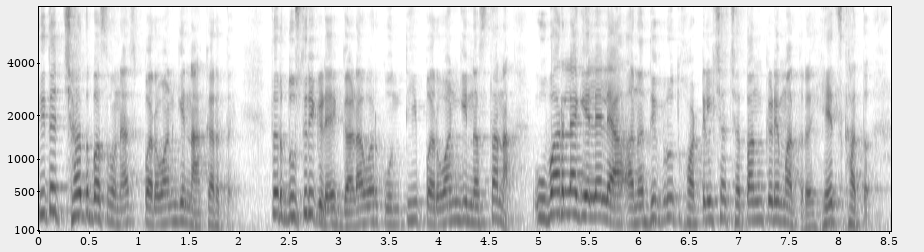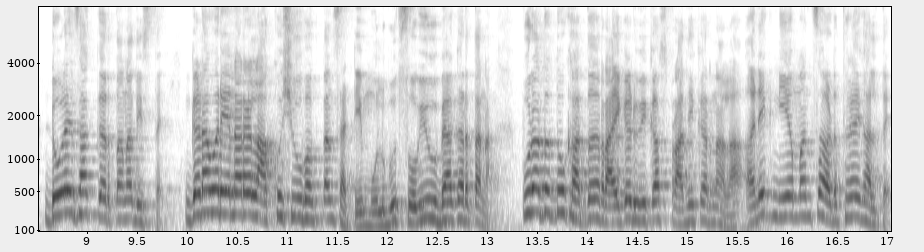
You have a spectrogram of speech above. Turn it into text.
तिथे छत बसवण्यास परवानगी नाकारत तर दुसरीकडे गडावर कोणतीही परवानगी नसताना उभारल्या गेलेल्या अनधिकृत हॉटेलच्या छतांकडे मात्र हेच खातं डोळे झाक करताना दिसतंय. गडावर येणाऱ्या लाखो शिवभक्तांसाठी मूलभूत सोयी उभ्या करताना पुरातत्व खातं रायगड विकास प्राधिकरणाला अनेक नियमांचा अडथळे घालतंय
